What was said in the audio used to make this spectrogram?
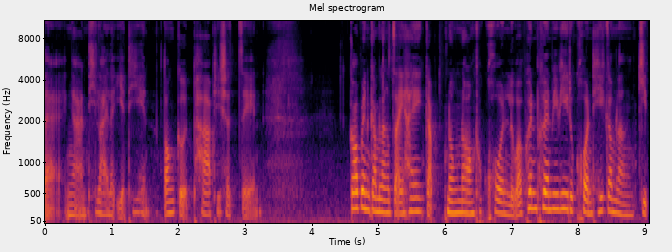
แต่งานที่รายละเอียดที่เห็นต้องเกิดภาพที่ชัดเจน ก็เป็นกำลังใจให้กับน้องๆทุกคน หรือว่าเพื่อนๆพี่ๆทุกคนที่กำลังคิด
